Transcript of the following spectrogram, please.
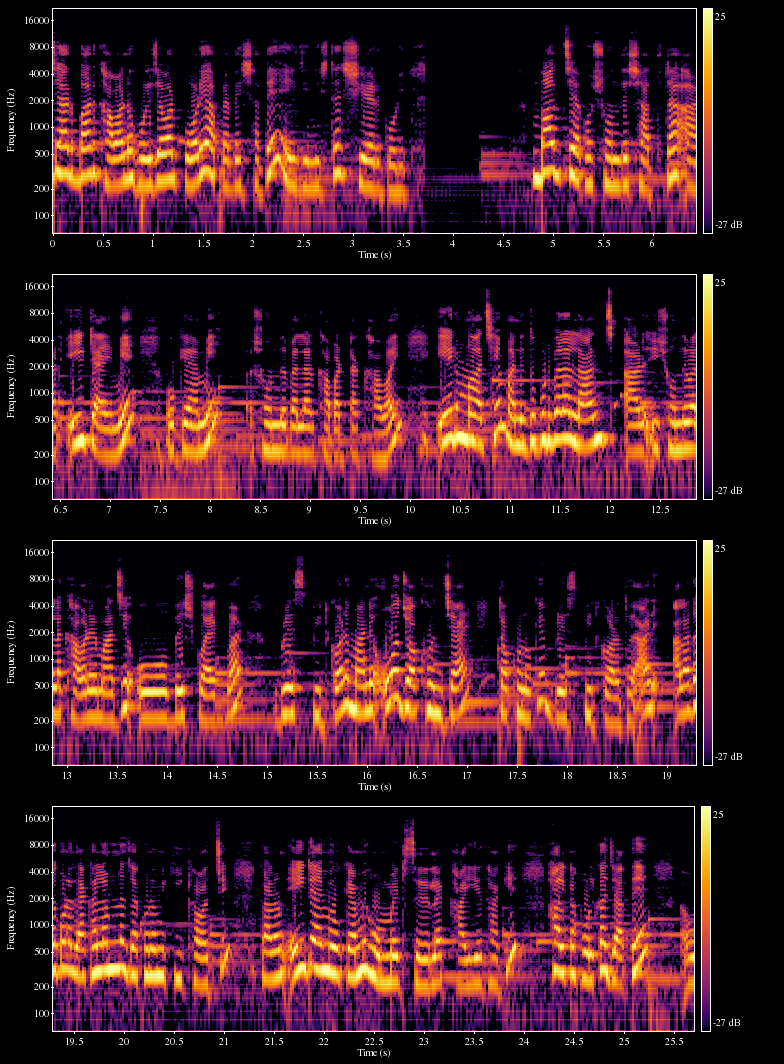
চারবার খাওয়ানো হয়ে যাওয়ার পরে আপনাদের সাথে এই জিনিসটা শেয়ার করি। বাজছে এখন সন্ধ্যে সাতটা আর এই টাইমে ওকে আমি সন্ধেবেলার খাবারটা খাওয়াই। এর মাঝে মানে দুপুরবেলা লাঞ্চ আর এই সন্ধেবেলা খাবারের মাঝে ও বেশ কয়েকবার ব্রেস্ট ফিড করে। মানে ও যখন চায় তখন ওকে ব্রেস্ট ফিড করাতে হয়। আর আলাদা করে দেখালাম না যখন আমি কি খাওয়াচ্ছি। কারণ এই টাইমে ওকে আমি হোমমেড সেরেলাক খাইয়ে থাকি। হালকা ফুলকা যাতে ও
